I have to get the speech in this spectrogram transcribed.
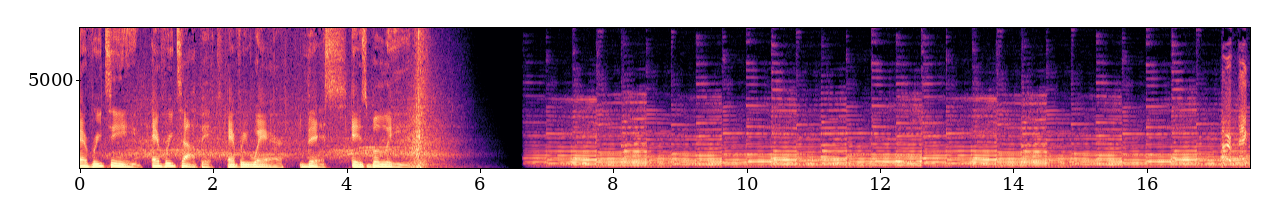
Every team, every topic, everywhere. This is Bleav. Perfect.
